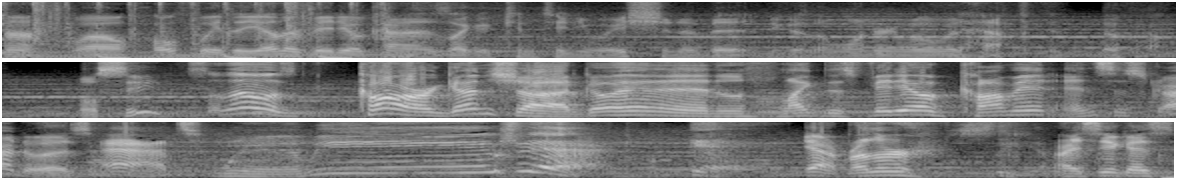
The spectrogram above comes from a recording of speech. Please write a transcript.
huh. Well, hopefully the other video kind of is like a continuation of it because I'm wondering what would happen. So, we'll see. So that was KARD Gunshot. Go ahead and like this video, comment, and subscribe to us at When we react. Yeah. yeah, brother. See ya. All right, see you guys.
